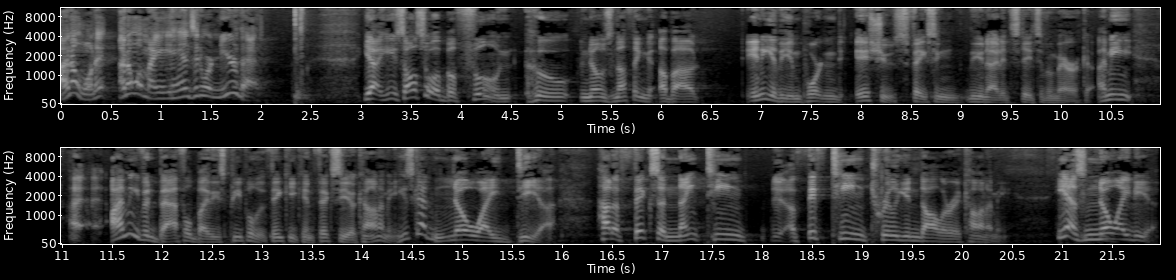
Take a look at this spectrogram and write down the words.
I don't want it. I don't want my hands anywhere near that. Yeah, he's also a buffoon who knows nothing about any of the important issues facing the United States of America. I mean, I, am even baffled by these people that think he can fix the economy. He's got no idea how to fix a 19, a 15 trillion dollar economy. He has no idea.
